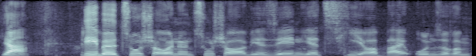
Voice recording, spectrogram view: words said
Ja, liebe Zuschauerinnen und Zuschauer, wir sehen jetzt hier bei unserem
